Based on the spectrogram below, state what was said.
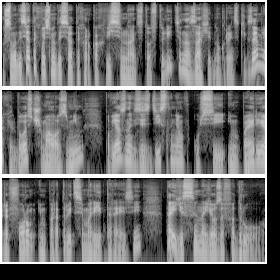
У 70-80-х роках XVIII століття на західноукраїнських землях відбулось чимало змін, пов'язаних зі здійсненням в усій імперії реформ імператриці Марії Терезії та її сина Йозефа II.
